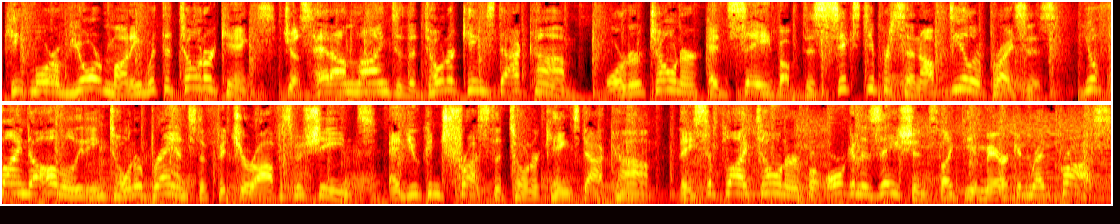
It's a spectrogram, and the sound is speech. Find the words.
Keep more of your money with the Toner Kings. Just head online to thetonerkings.com, order toner, and save up to 60% off dealer prices. You'll find all the leading toner brands to fit your office machines. And you can trust thetonerkings.com. They supply toner for organizations like the American Red Cross,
